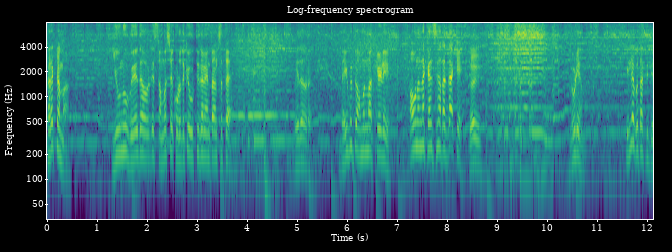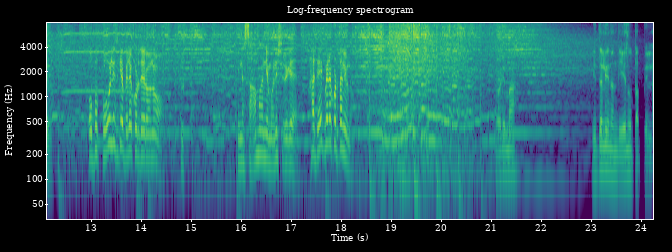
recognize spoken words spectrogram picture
ಕರೆಕ್ಟ್ ಅಮ್ಮ. ಇವನು ವೇದ ಅವ್ರಿಗೆ ಸಮಸ್ಯೆ ಕೊಡೋದಕ್ಕೆ ಹುಟ್ಟಿದಾನೆ ಅಂತ ಅನ್ಸುತ್ತೆ. ವೇದ ಅವ್ರೆ ದಯವಿಟ್ಟು ಅಮ್ಮನ ಮಾತು ಕೇಳಿ ಅವನನ್ನ ಕೆಲಸನ ತೆಗ್ದಾಕಿ ನೋಡಿ ಅಮ್ಮ ಇಲ್ಲೇ ಗೊತ್ತಾಗ್ತಿದ್ಯಲ್ಲ ಒಬ್ಬ ಪೊಲೀಸ್ಗೆ ಬೆಲೆ ಕೊಡದೇ ಇರೋನು. ಇನ್ನು ಸಾಮಾನ್ಯ ಮನುಷ್ಯರಿಗೆ ಅದು ಹೇಗೆ ಬೇರೆ ಕೊಡ್ತಾನೆ ಇವನು. ನೋಡಿಮ್ಮ ಇದ್ದಲ್ಲಿ ನಂದು ಏನೂ ತಪ್ಪಿಲ್ಲ.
